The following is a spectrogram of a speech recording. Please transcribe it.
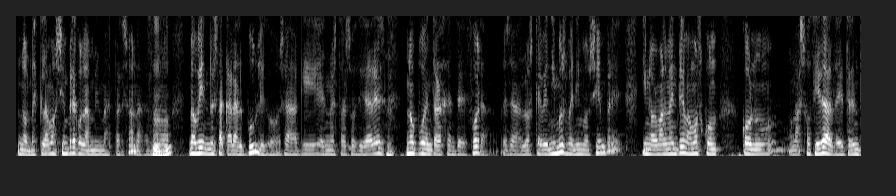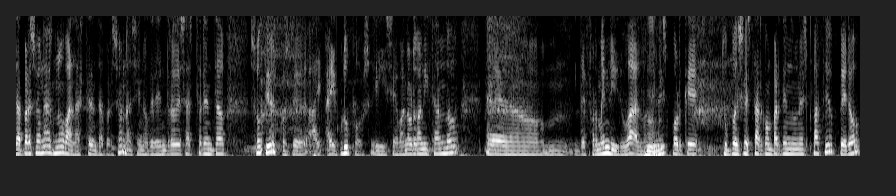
nos mezclamos siempre con las mismas personas. No, no, bien- no está cara al público. O sea, aquí en nuestras sociedades no puede entrar gente de fuera. O sea, los que venimos, venimos siempre y normalmente vamos con, con un- una sociedad de 30 personas, no van las 30 personas, sino que dentro de esas 30 socios pues eh, hay, hay grupos y se van organizando eh, de forma individual. No tienes por qué, tú puedes estar compartiendo un espacio, pero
